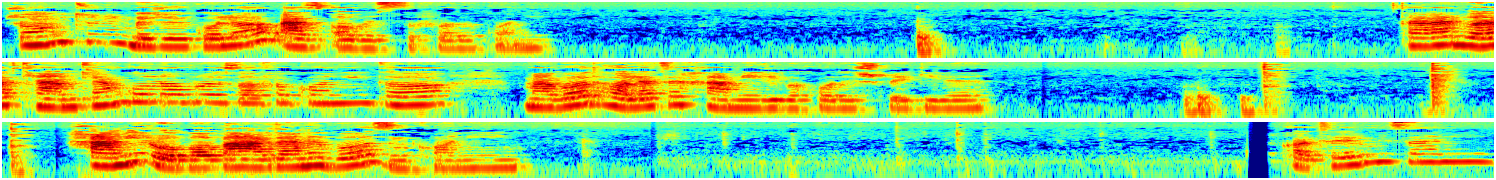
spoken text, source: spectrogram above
شما می‌تونین به جای گلاب از آب استفاده کنین. فقط باید کم کم گلاب رو اضافه کنین تا مواد حالت خمیری به خودش بگیره. خمیر رو با بردن باز می‌کنیم. کاتر می‌زنیم.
